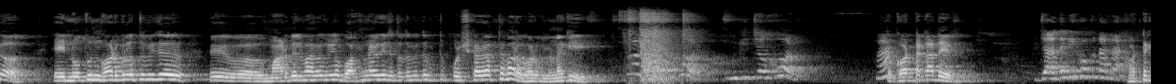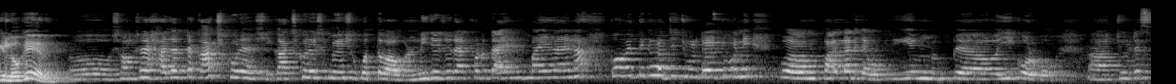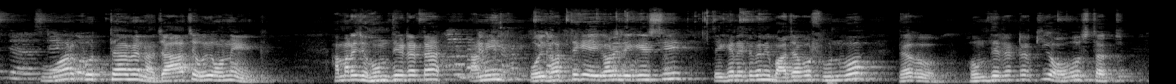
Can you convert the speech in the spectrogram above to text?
গো? এই নতুন ঘরগুলো তুমি যে মার্বেল মার্বেলগুলো বসানো হয়ে গেছে তো তুমি তো একটু পরিষ্কার রাখতে পারো ঘরগুলো নাকি? তুমি কি চোখর? তো হ্যাঁ ঘরটা কাদের? যাদেরই হোক না কেন। ঘরটা কি লোকের? ও সংসারে হাজারটা কাজ করে আসি কাজ করে এসে মেয়ে করতে পারব না। নিজের জন্য এক ফোটা টাইম পাই যায় না। কবে থেকে ভাবছি চুলটা একটুখানি পার্লারে যাব ইয়ে ই করব। চুলটা করতে হবে না যা আছে ওই অনেক। আমার এই যে হোম থিয়েটারটা আমি ওই ঘর থেকে এই ঘরে রেখে এসেছি। এখানে একটুখানি বাজাবো, শুনব। দেখো হোম থিয়েটারটার কি অবস্থা?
